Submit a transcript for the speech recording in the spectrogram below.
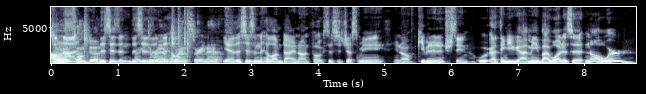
I'm right, not. sounds good. This isn't. This the isn't the hill. minus three and a half. Yeah, this isn't the hill I'm dying on, folks. This is just me, you know, keeping it interesting. I think you got me by what is it? No, we're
